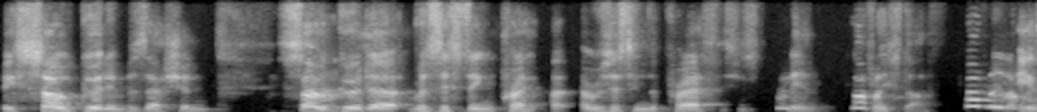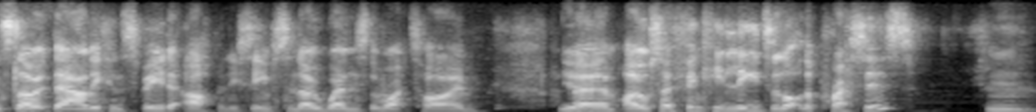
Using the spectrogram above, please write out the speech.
He's so good in possession, so good at resisting pre- uh, resisting the press. It's just brilliant, lovely stuff. Lovely, He lovely. can slow it down. He can speed it up, and he seems to know when's the right time. Yeah. Um, I also think he leads a lot of the presses, Mm.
